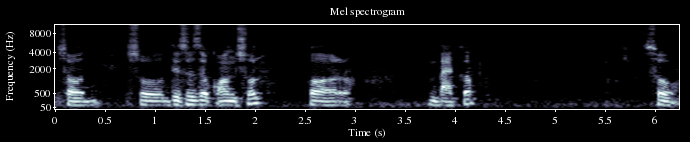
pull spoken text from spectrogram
So so this is a console for backup. So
